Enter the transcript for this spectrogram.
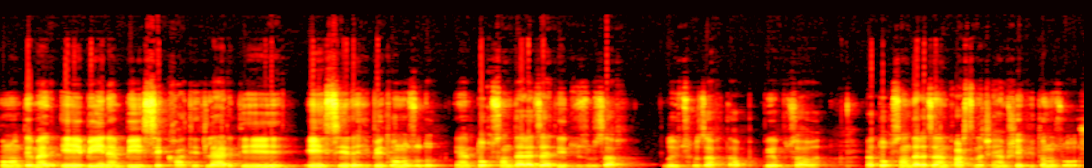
Bunun deməli EB ilə BC katetləridir. EC də hipotenuzudur. Yəni 90 dərəcədir düzbucaqlı üçbucaqda B bucağı və 90 dərəcənin qarşısındakı həmişə hipotenuz olur.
